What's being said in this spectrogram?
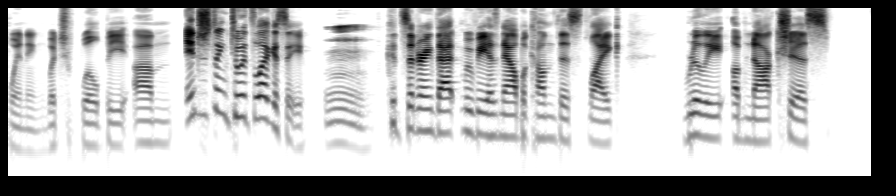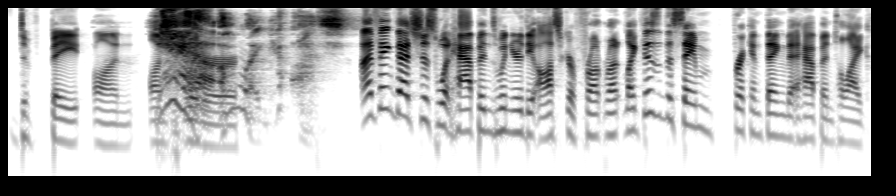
winning, which will be um interesting to its legacy, Mm. considering that movie has now become this like really obnoxious debate on on yeah. Twitter. Oh my gosh. I think that's just what happens when you're the Oscar front run. Like this is the same freaking thing that happened to like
